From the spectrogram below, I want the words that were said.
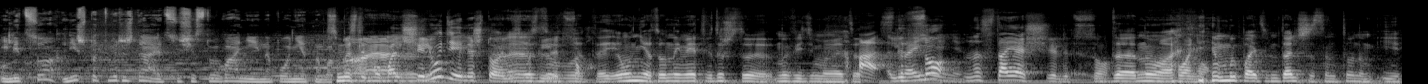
И лицо лишь подтверждает существование инопланетного В смысле, А, ну, большие люди или что? Или в смысле лицо? э, Он нет, он имеет в виду, что, ну, видимо, это А, лицо, строение. настоящее лицо. Да, ну, а Понял. мы пойдем дальше с Антоном и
